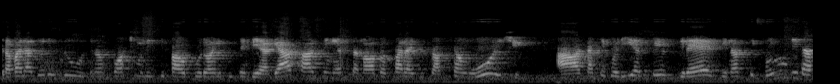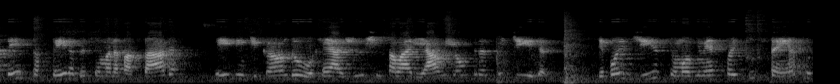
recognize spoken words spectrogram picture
Trabalhadores do transporte municipal por ônibus em BH fazem essa nova paralisação hoje. A categoria fez greve na segunda e na terça-feira da semana passada, reivindicando reajuste salarial e outras medidas. Depois disso, o movimento foi suspenso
